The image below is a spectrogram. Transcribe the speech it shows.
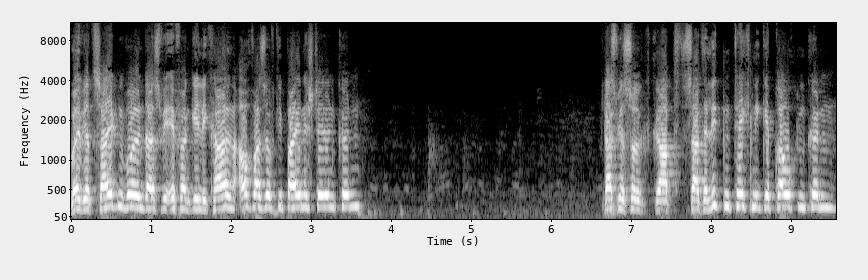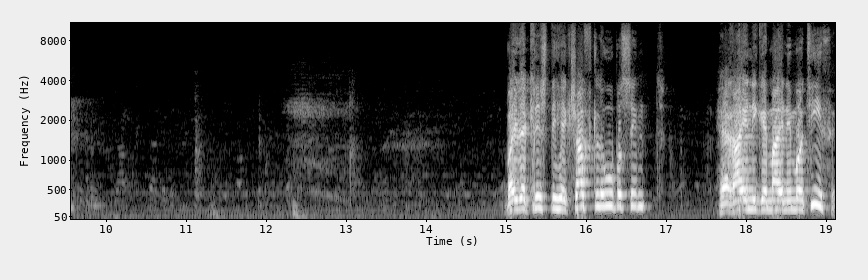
Weil wir zeigen wollen, dass wir Evangelikalen auch was auf die Beine stellen können? Dass wir sogar Satellitentechnik gebrauchen können? Weil wir christliche Geschäftelhuber sind? Herr, reinige meine Motive.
